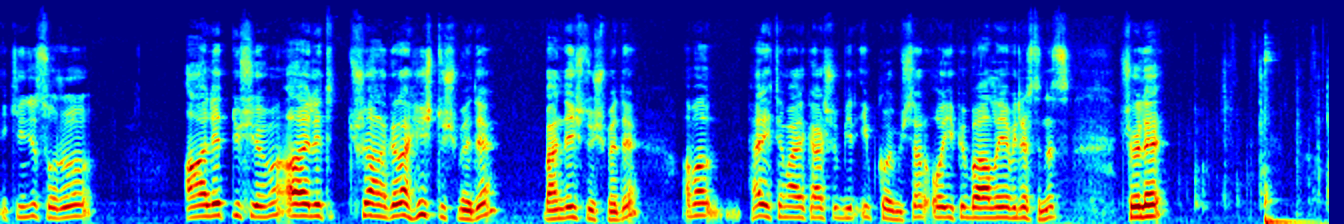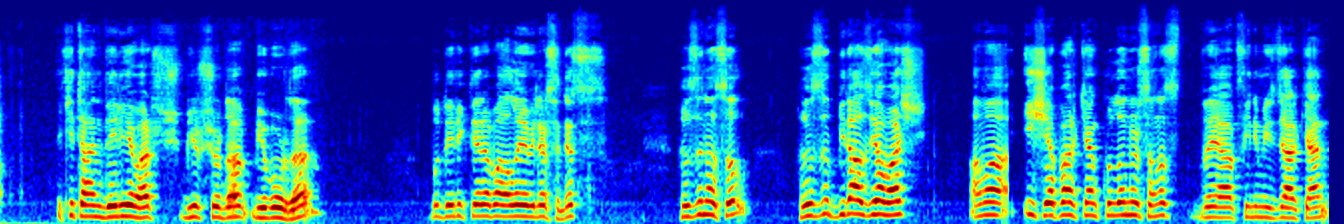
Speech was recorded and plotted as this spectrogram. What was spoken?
İkinci soru alet düşüyor mu? Alet şu ana kadar hiç düşmedi. Bende hiç düşmedi. Ama her ihtimale karşı bir ip koymuşlar. O ipi bağlayabilirsiniz. Şöyle iki tane deliği var. Bir şurada, bir burada. Bu deliklere bağlayabilirsiniz. Hızı nasıl? Hızı biraz yavaş ama iş yaparken kullanırsanız veya film izlerken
